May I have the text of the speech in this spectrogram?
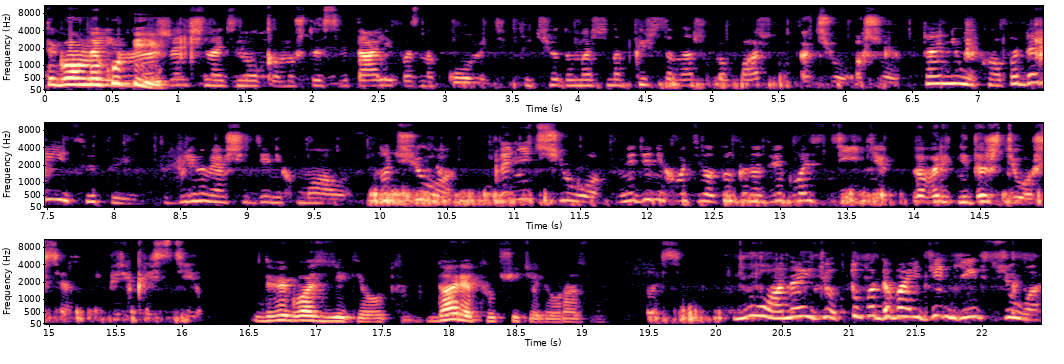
Ты, главное, Блин, купи. она женщина одинокая, может, ее с Виталией познакомить. Ты что, думаешь, она впишется в нашу компашку? А чё, а шо? Танюха, подари ей цветы. Да, блин, у меня вообще денег мало. Ну чё? Да ничего, мне денег хватило только на две гвоздики. Говорит, не дождешься. И перекрестил. Две гвоздики вот дарят учителю разве? Во, она идет. Тупо давай деньги и все.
